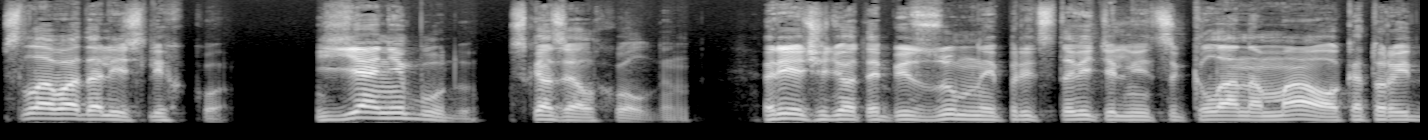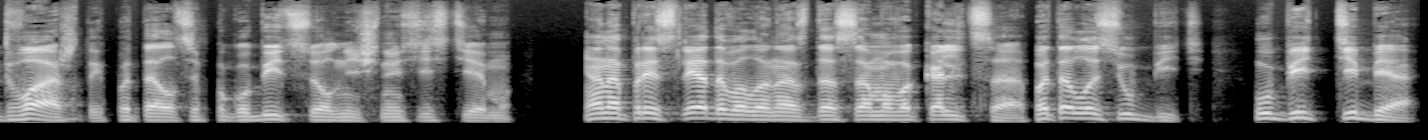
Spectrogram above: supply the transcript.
Слова дались легко. «Я не буду», — сказал Холден. Речь идет о безумной представительнице клана Мао, который дважды пытался погубить Солнечную систему. Она преследовала нас до самого кольца, пыталась убить. Убить тебя.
